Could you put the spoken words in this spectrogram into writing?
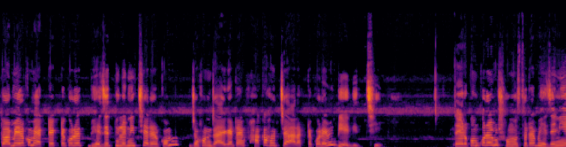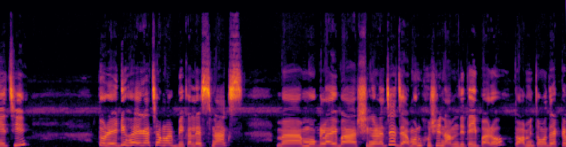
তো আমি এরকম একটা একটা করে ভেজে তুলে নিচ্ছি আর এরকম যখন জায়গাটা ফাঁকা হচ্ছে আর একটা করে আমি দিয়ে দিচ্ছি। তো এরকম করে আমি সমস্তটা ভেজে নিয়েছি। তো রেডি হয়ে গেছে আমার বিকালের স্ন্যাক্স মোগলাই বা সিঙ্গারা যে যেমন খুশি নাম দিতেই পারো। তো আমি তোমাদের একটা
